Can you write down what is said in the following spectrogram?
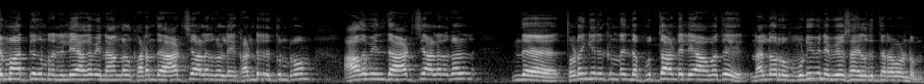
ஏமாற்றுகின்ற நிலையாகவே நாங்கள் கடந்த ஆட்சியாளர்களை கண்டிருக்கின்றோம். ஆகவே இந்த ஆட்சியாளர்கள் இந்த தொடங்கியிருக்கின்ற இந்த புத்தாண்டிலேயாவது நல்ல ஒரு முடிவினை விவசாயிகளுக்கு தர வேண்டும்.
